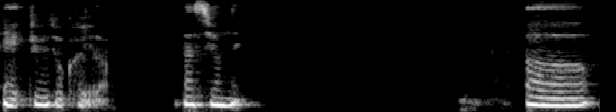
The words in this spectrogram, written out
哎，这个就可以了，passionné，呃。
